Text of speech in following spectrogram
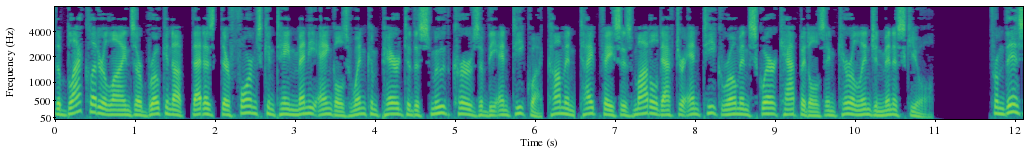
The blackletter lines are broken up, that is, their forms contain many angles when compared to the smooth curves of the Antiqua common typefaces modeled after antique Roman square capitals and Carolingian minuscule. From this,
